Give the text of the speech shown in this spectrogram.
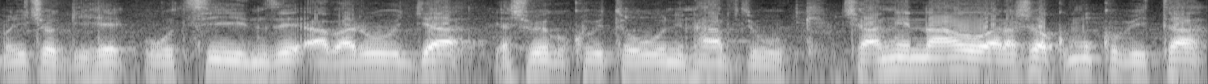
muri ico gihe utsinze abarujya yashoboye gukubita uwundi ntavyuke canke naho arashobora kumukubita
